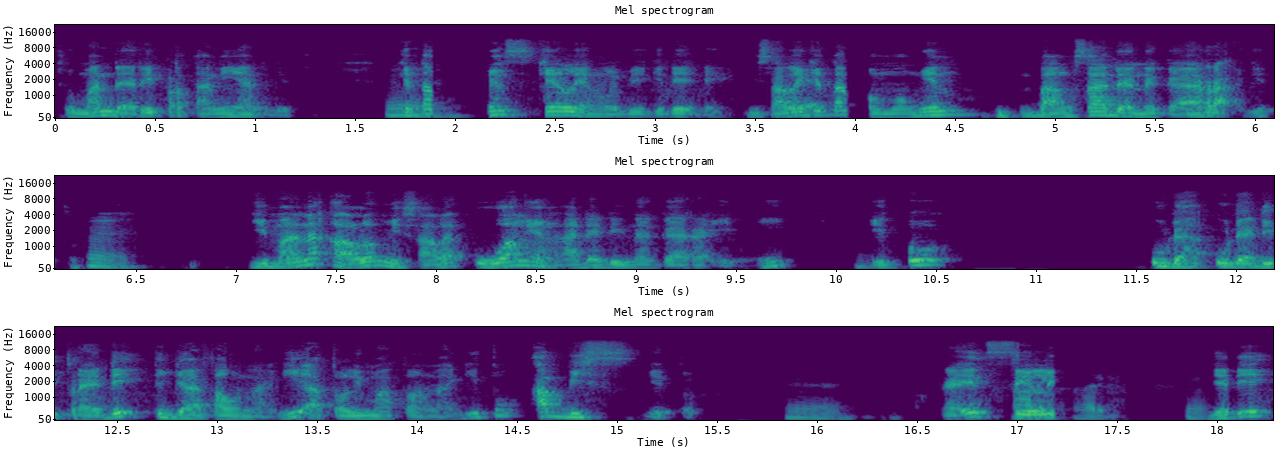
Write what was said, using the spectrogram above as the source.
cuman dari pertanian gitu hmm. kita ngomongin scale yang lebih gede deh misalnya yeah. kita ngomongin bangsa dan negara gitu hmm gimana kalau misalnya uang yang ada di negara ini itu udah udah dipredik tiga tahun lagi atau lima tahun lagi itu habis gitu. Hmm. Nah, it's silly. Hmm. Jadi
